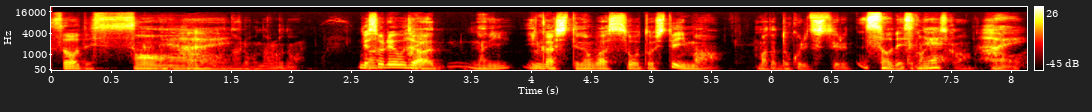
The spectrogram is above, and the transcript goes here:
そうですかね。はい。なるほどなるほど。でまあそれをじゃあ、はい何？生かして伸ばそうとして今また独立してる。そうですねって感じですか。はい。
